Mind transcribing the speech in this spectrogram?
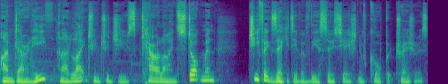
I'm Darren Heath, and I'd like to introduce Caroline Stockmann, Chief Executive of the Association of Corporate Treasurers.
